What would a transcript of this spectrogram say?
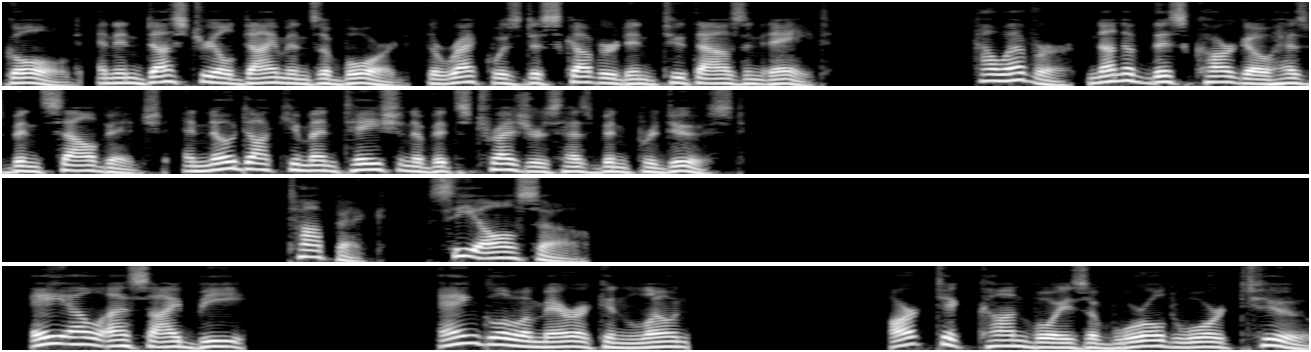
gold, and industrial diamonds aboard. The wreck was discovered in 2008. However, none of this cargo has been salvaged, and no documentation of its treasures has been produced. See also. ALSIB Anglo-American loan. Arctic convoys of World War II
